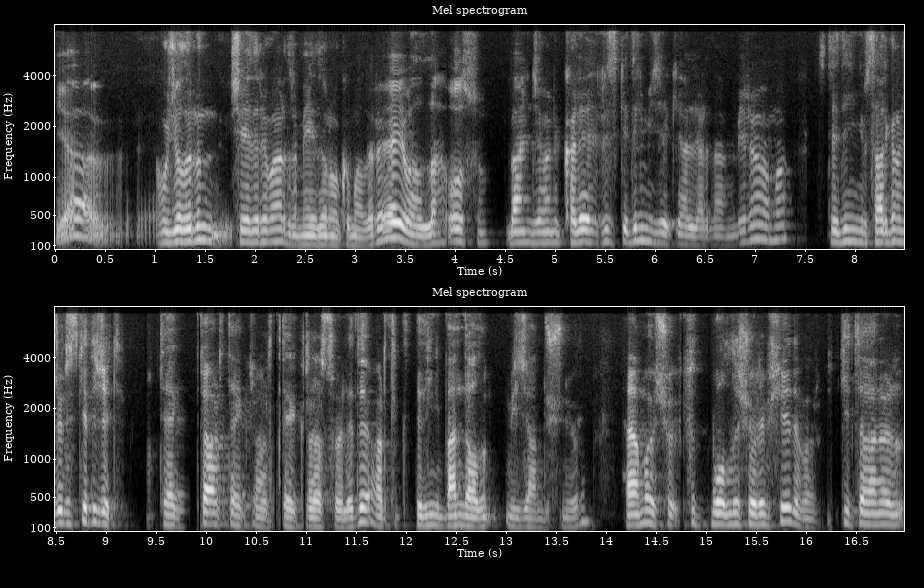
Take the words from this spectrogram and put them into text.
Ya hocaların şeyleri vardır meydan okumaları. Eyvallah olsun. Bence hani kale risk edilmeyecek yerlerden biri ama dediğin gibi Sergen Hoca risk edecek. Tekrar tekrar tekrar söyledi. Artık dediğin gibi ben de alınmayacağını düşünüyorum. Ama şu futbolda şöyle bir şey de var. İki tane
